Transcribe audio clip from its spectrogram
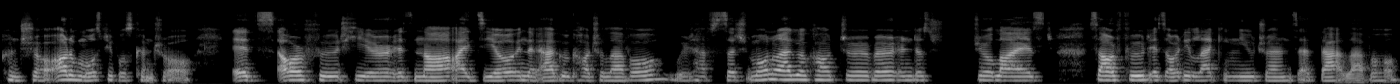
control out of most people's control. It's our food here is not ideal in the agriculture level. We have such mono agriculture very industrialized so our food is already lacking nutrients at that level.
